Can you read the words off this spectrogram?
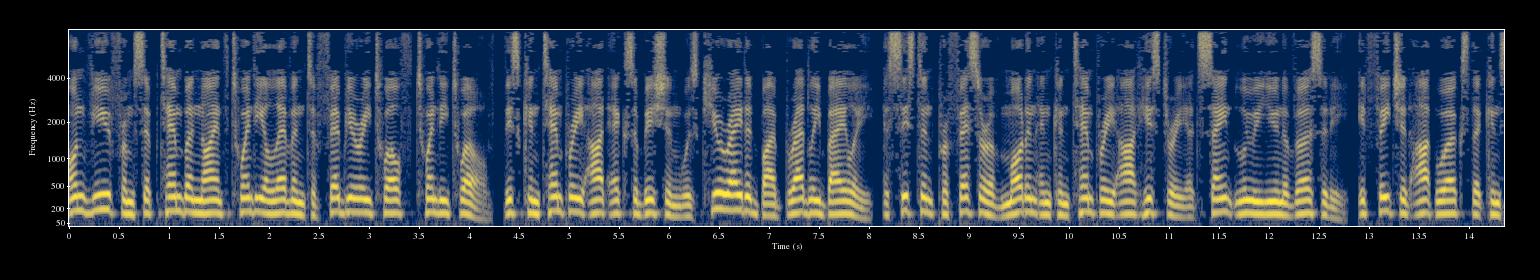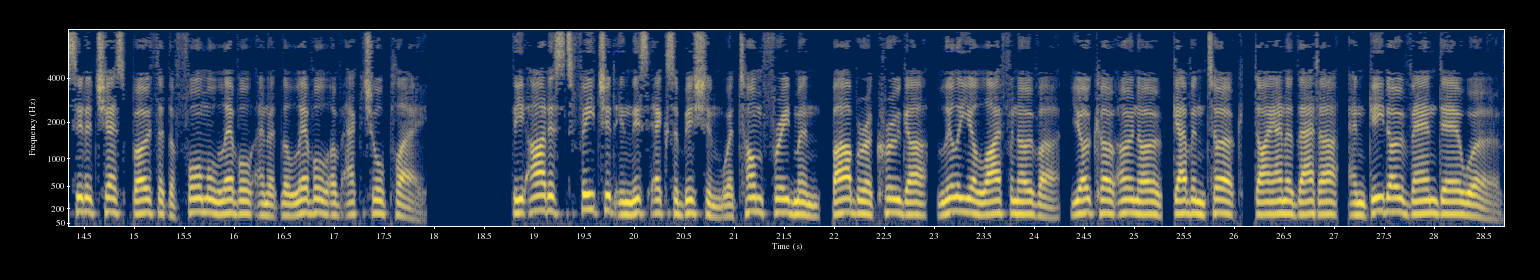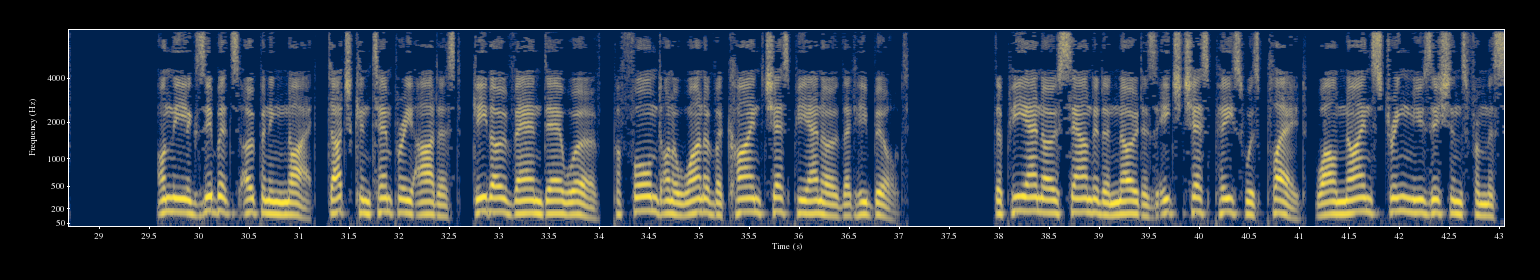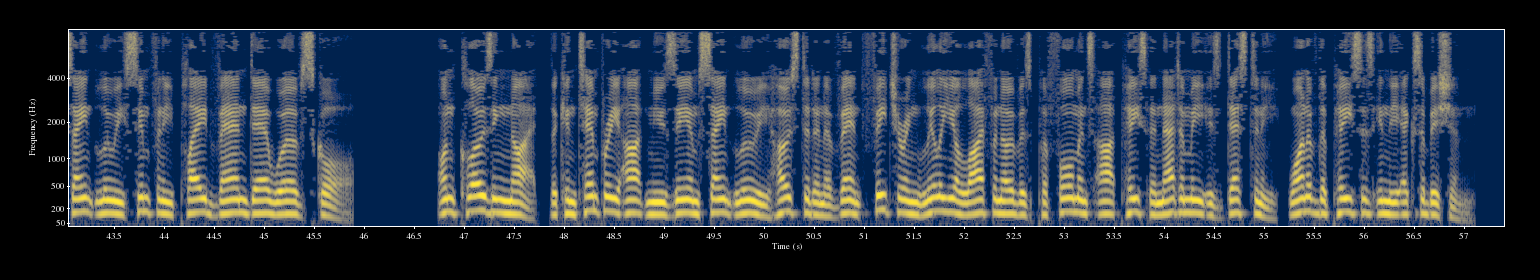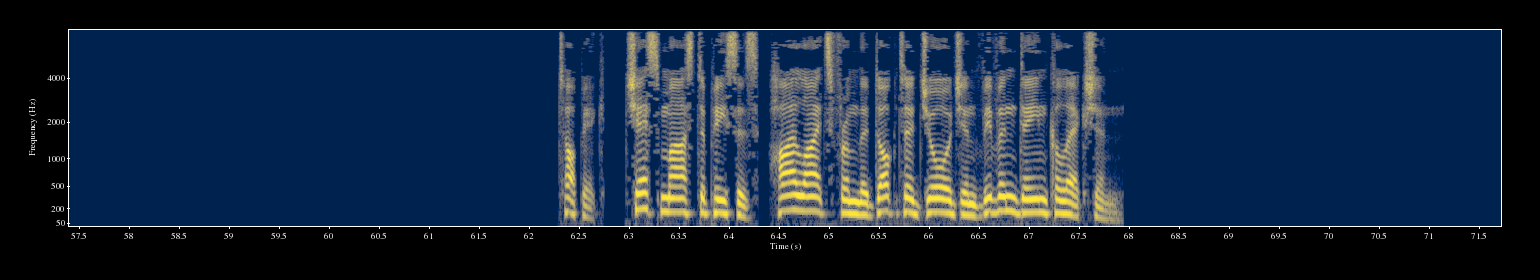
On view from September 9, 2011 to February 12, 2012, this contemporary art exhibition was curated by Bradley Bailey, Assistant Professor of Modern and Contemporary Art History at St. Louis University. It featured artworks that consider chess both at the formal level and at the level of actual play. The artists featured in this exhibition were Tom Friedman, Barbara Kruger, Lilia Lifanova, Yoko Ono, Gavin Turk, Diana Thater, and Guido van der Werve. On the exhibit's opening night, Dutch contemporary artist, Guido van der Werve, performed on a one-of-a-kind chess piano that he built. The piano sounded a note as each chess piece was played, while nine string musicians from the St. Louis Symphony played van der Werve's score. On closing night, the Contemporary Art Museum St. Louis hosted an event featuring Lilia Lifanova's performance art piece Anatomy is Destiny, one of the pieces in the exhibition. Topic: Chess masterpieces. Highlights from the Dr. George and Vivian Dean collection.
